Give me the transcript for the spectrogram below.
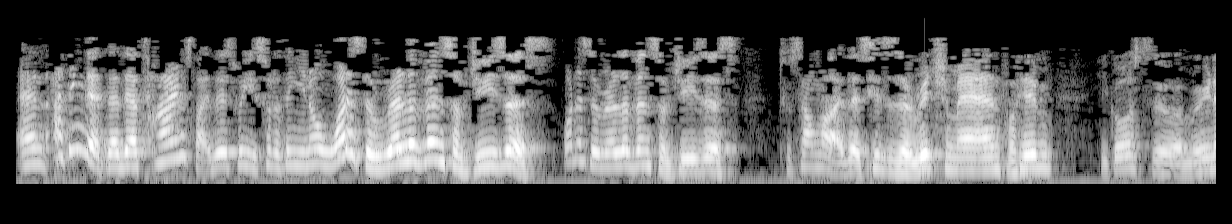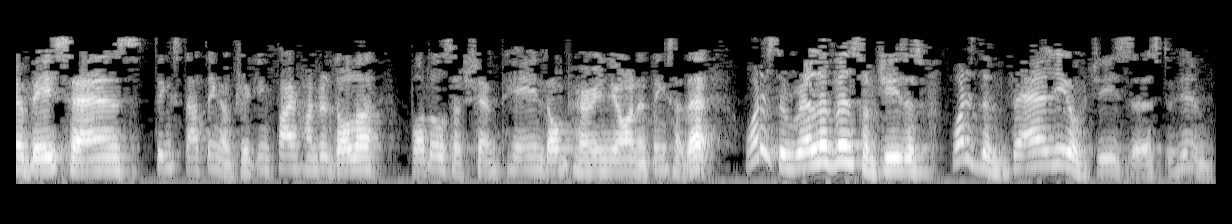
And I think that, that there are times like this where you sort of think, you know, what is the relevance of Jesus? What is the relevance of Jesus to someone like this? He's a rich man. For him, he goes to Marina Bay Sands, thinks nothing of drinking $500 bottles of champagne, Dom Perignon, and things like that. What is the relevance of Jesus? What is the value of Jesus to him?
